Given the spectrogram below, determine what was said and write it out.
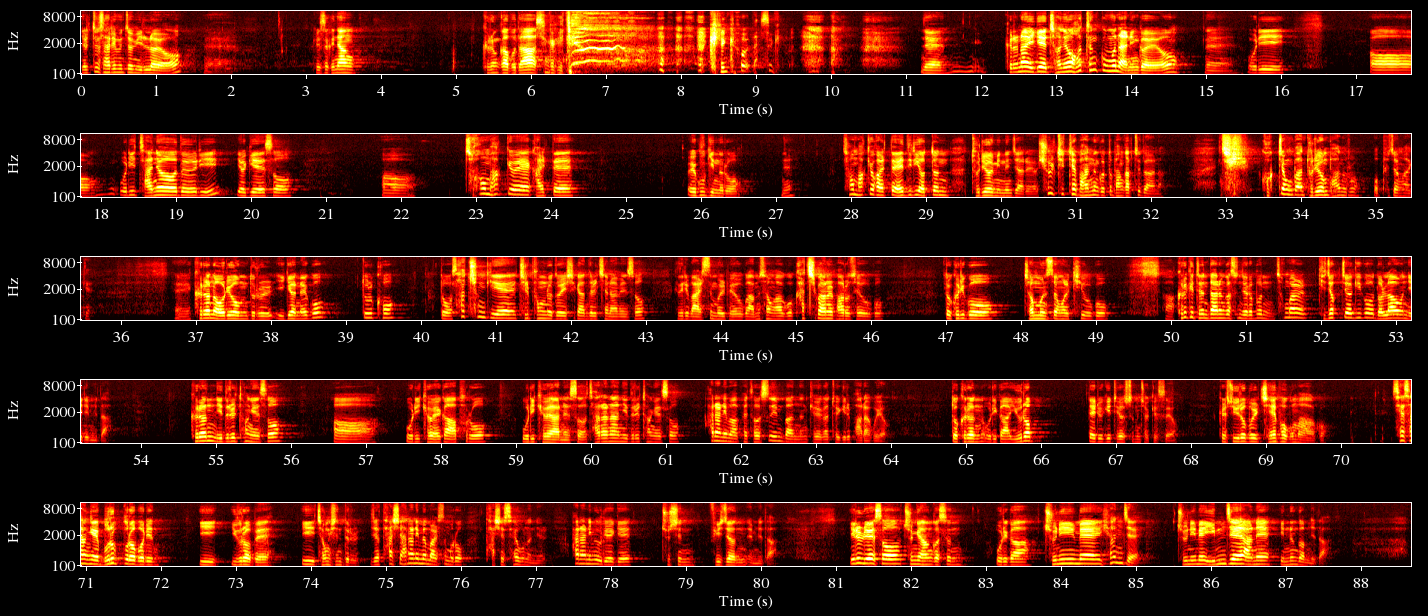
12살이면 좀 일러요. 네. 그래서 그냥 그런가 보다 생각이 돼요. 그런가 보다 생각. 네. 그러나 이게 전혀 허튼 꿈은 아닌 거예요. 네. 우리 어, 우리 자녀들이 여기에서 어, 처음 학교에 갈 때 외국인으로 네? 처음 학교 갈 때 애들이 어떤 두려움이 있는지 알아요. 슐티테 받는 것도 반갑지도 않아. 걱정 반 두려움 반으로 뭐 표정하게 에, 그런 어려움들을 이겨내고 뚫고 또 사춘기의 질풍노도의 시간들을 지나면서 그들이 말씀을 배우고 암송하고 가치관을 바로 세우고 또 그리고 전문성을 키우고 아, 그렇게 된다는 것은 여러분 정말 기적적이고 놀라운 일입니다. 그런 이들을 통해서 어, 우리 교회가 앞으로 우리 교회 안에서 자라난 이들을 통해서 하나님 앞에 더 쓰임 받는 교회가 되기를 바라고요. 또 그런 우리가 유럽 대륙이 되었으면 좋겠어요. 그래서 유럽을 재복음화하고 세상에 무릎 꿇어버린 이 유럽의 이 정신들을 이제 다시 하나님의 말씀으로 다시 세우는 일. 하나님이 우리에게 주신 비전입니다. 이를 위해서 중요한 것은 우리가 주님의 현재, 주님의 임재 안에 있는 겁니다.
